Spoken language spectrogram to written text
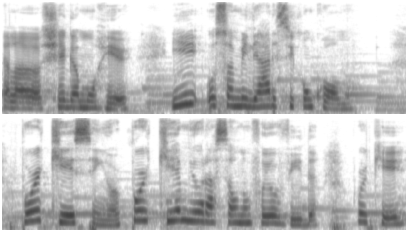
Ela chega a morrer. E os familiares ficam como? Por que, Senhor? Por que minha oração não foi ouvida? Porque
